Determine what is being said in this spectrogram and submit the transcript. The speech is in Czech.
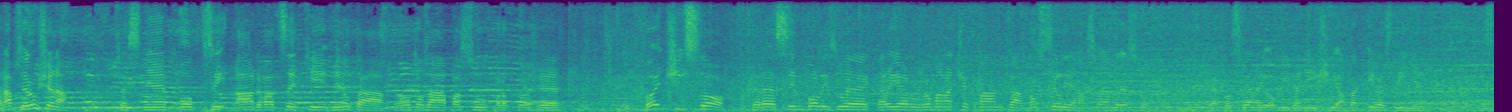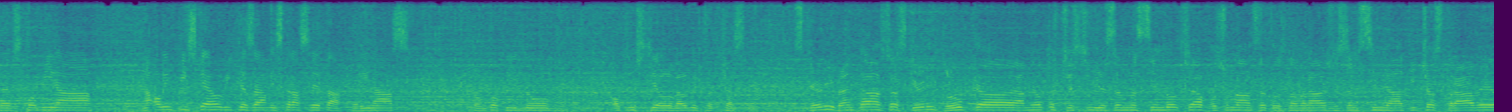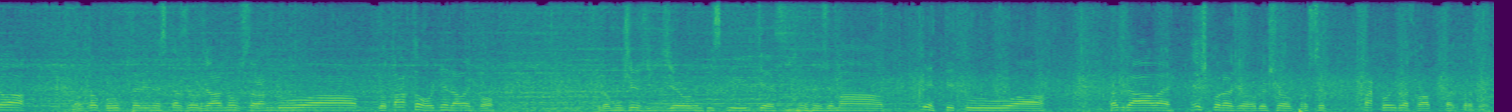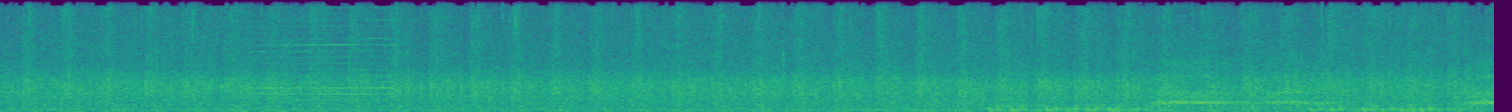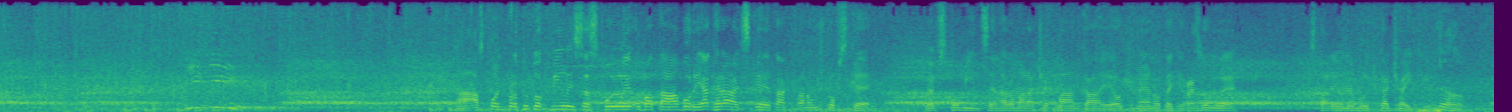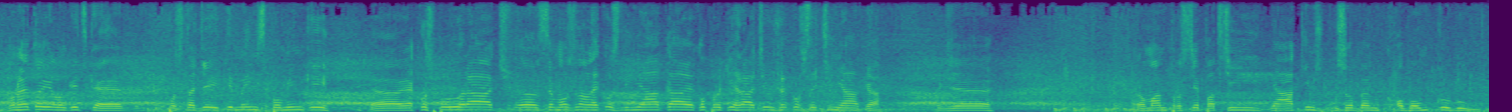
Hra přerušena. Přesně po 23 minutách tohoto zápasu, protože to je číslo, které symbolizuje kariéru Romana Čekmánka. Nosil je na svém dresu jako své nejoblíbenější a tak i ve Zlíně. Se vzpomíná na olympijského vítěze mistra světa, který nás v tomto týdnu opustil velmi předčasně. Skvělý brankář a skvělý kluk. Já měl to štěstí, že jsem s ním byl třeba v 18, to znamená, že jsem s ním nějaký čas strávil a byl to kluk, který neskazil žádnou srandu a dotáhl to hodně daleko. Kdo může říct, že je olympijský vítěz, že má pět titulů a tak dále. Je škoda, že odešel prostě takovýhle chlap tak brzo. A aspoň pro tuto chvíli se spojili oba tábory, jak hráčské, tak fanouškovské. Ve vzpomínce na Romana Čekmánka, jehož jméno teď rezonuje stadionem Luďka Čajky. No, ono je to i logické. V podstatě i ty mé vzpomínky eh, jako spoluhráč eh, jsem ho znal jako Zlíňáka, jako protihráče už jako Vsetíňáka. Takže Roman prostě patří nějakým způsobem k obou klubům.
